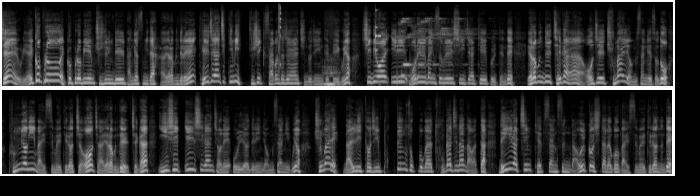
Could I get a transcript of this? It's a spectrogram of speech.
제 우리 에코프로 에코프로 BM 주주님들 반갑습니다. 아, 여러분들의 계좌 지킴이 주식 4번 타자 진도진 대표이고요. 12월 1일 월요일 방송을 시작해 볼 텐데 여러분들 제가 어제 주말 영상에서도 분명히 말씀을 드렸죠. 자, 여러분들 제가 21시간 전에 올려드린 영상이고요. 주말에 난리 터진 폭 등 속보가 두 가지나 나왔다. 내일 아침 갭 상승 나올 것이다 라고 말씀을 드렸는데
